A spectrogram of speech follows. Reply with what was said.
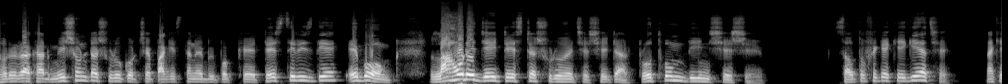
ধরে রাখার মিশনটা শুরু করছে পাকিস্তানের বিপক্ষে টেস্ট সিরিজ দিয়ে এবং লাহোরে যেই টেস্টটা শুরু হয়েছে সেটার প্রথম দিন শেষে সাউথ আফ্রিকা কে এগিয়ে আছে? নাকি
